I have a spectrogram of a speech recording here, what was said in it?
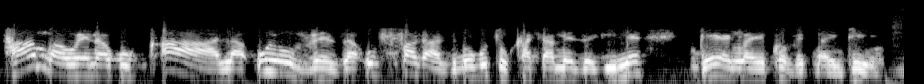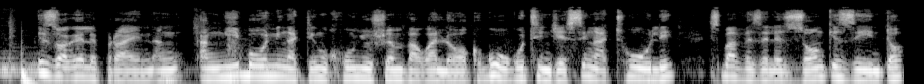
hamba wena kuqala uyoveza ubufakazi bokuthi ukhahlamezekile ngenxa yeCovid-19 Izwakele Brian angiyiboni ngadinga uhunyushwe emva kwalokho. Kuukuthi nje singathuli sibavezele zonke izinto.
